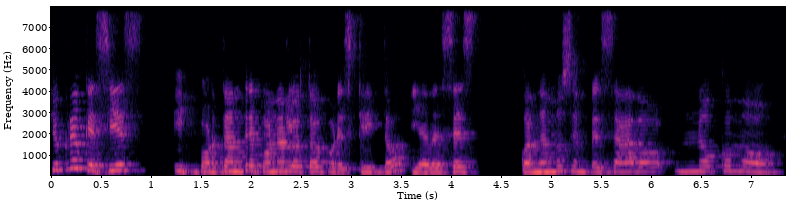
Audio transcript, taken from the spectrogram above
Yo creo que sí es importante ponerlo todo por escrito y a veces cuando hemos empezado, no como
